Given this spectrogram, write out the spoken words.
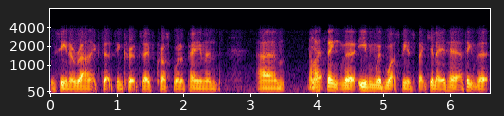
we've seen Iran accepting crypto for cross-border payments. Um, and I think that even with what's being speculated here, I think that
